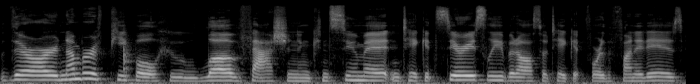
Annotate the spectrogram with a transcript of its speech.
there are a number of people who love fashion and consume it and take it seriously, but also take it for the fun it is,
